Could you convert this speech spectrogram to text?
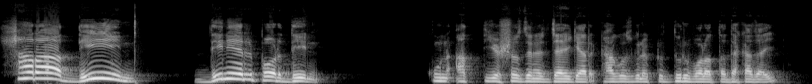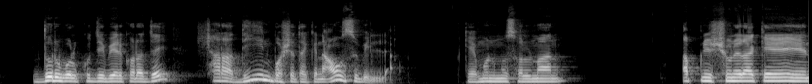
সারা দিন, দিনের পর দিন কোন আত্মীয় স্বজনের জায়গার কাগজগুলো একটু দুর্বলতা দেখা যায়, দুর্বল খুঁজে বের করা যায়, সারা দিন বসে থাকেন। আউসুবিল্লা কেমন মুসলমান? আপনি শুনে রাখেন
